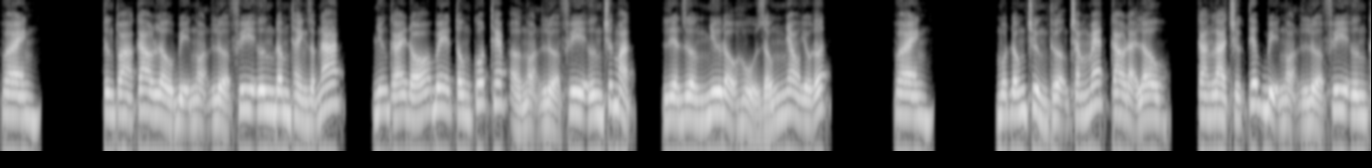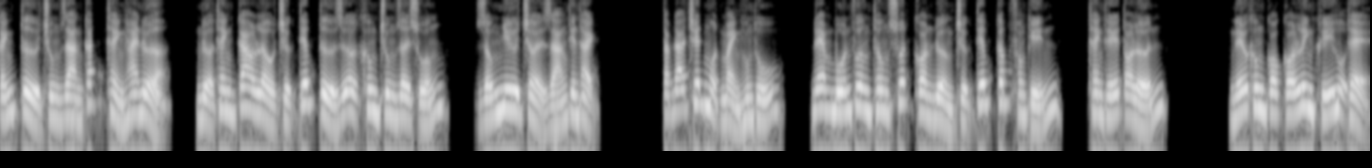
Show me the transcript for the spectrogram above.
Và anh, từng tòa cao lầu bị ngọn lửa phi ưng đâm thành dập nát, những cái đó bê tông cốt thép ở ngọn lửa phi ưng trước mặt, liền dường như đậu hủ giống nhau yếu ớt. Và anh, Một đống trường thượng trăm mét cao đại lâu, càng là trực tiếp bị ngọn lửa phi ưng cánh từ trung gian cắt thành hai nửa, nửa thanh cao lầu trực tiếp từ giữa không trung rơi xuống, giống như trời giáng thiên thạch. Tập đã chết một mảnh hung thú, đem bốn phương thông suốt con đường trực tiếp cấp phong kín, thanh thế to lớn. Nếu không có có linh khí hộ thể,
